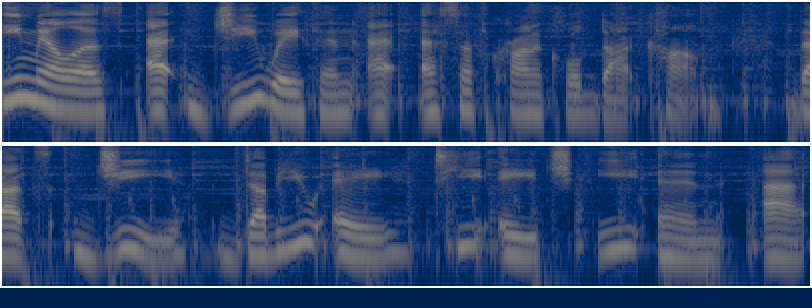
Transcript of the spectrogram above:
Email us at gwathen at sfchronicle.com. That's G W A T H E N at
